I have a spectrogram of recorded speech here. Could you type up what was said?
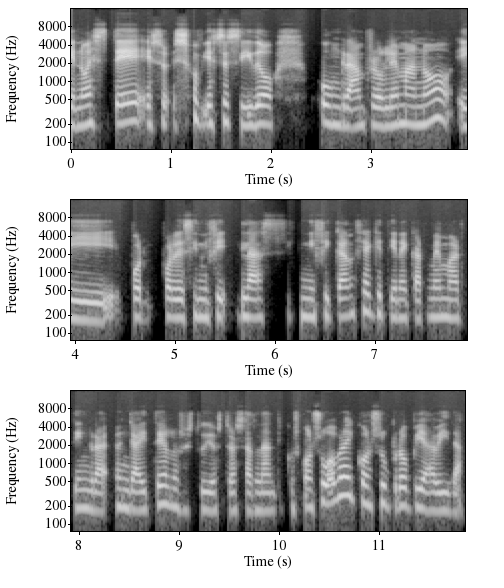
que no esté, eso, eso hubiese sido un gran problema, ¿no? Y por, por la significancia que tiene Carmen Martín Gaite en los estudios transatlánticos, con su obra y con su propia vida.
